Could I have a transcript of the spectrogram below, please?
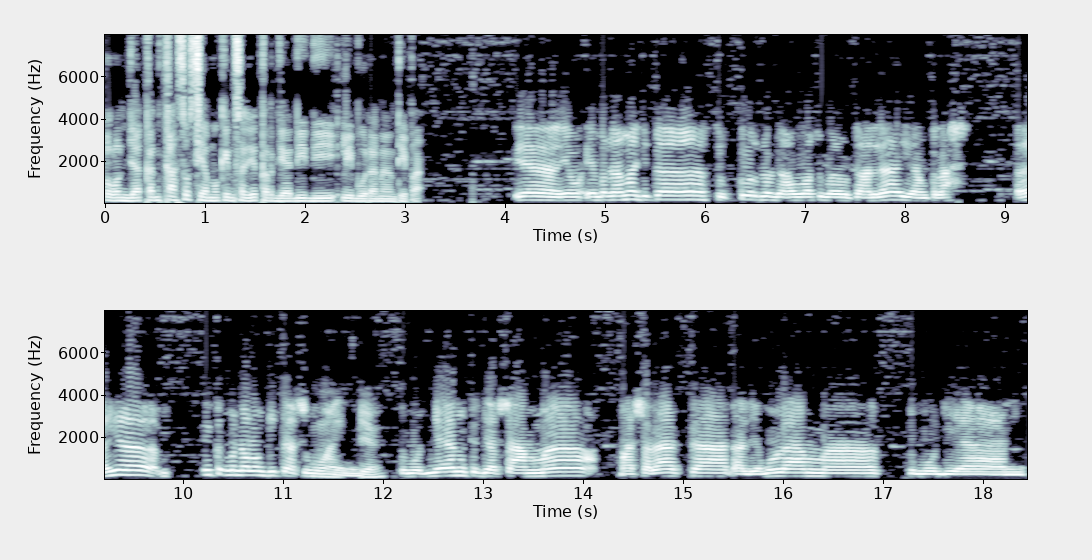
lonjakan kasus yang mungkin saja terjadi di liburan nanti Pak? Ya, yang, yang pertama kita syukur kepada Allah Subhanahu Wa Taala yang telah uh, ya ikut menolong kita semua hmm, ini. Yeah. Kemudian kerjasama masyarakat, alim ulama, kemudian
